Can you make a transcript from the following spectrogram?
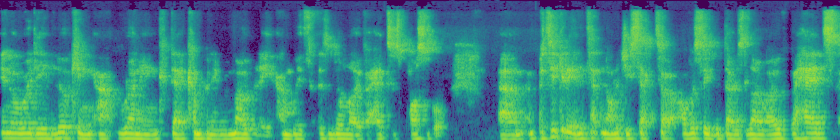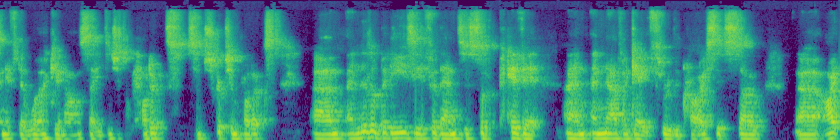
in already looking at running their company remotely and with as little overheads as possible. Um, and particularly in the technology sector, obviously with those low overheads, and if they're working on, say, digital products, subscription products, um, a little bit easier for them to sort of pivot and, and navigate through the crisis. So uh, I,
